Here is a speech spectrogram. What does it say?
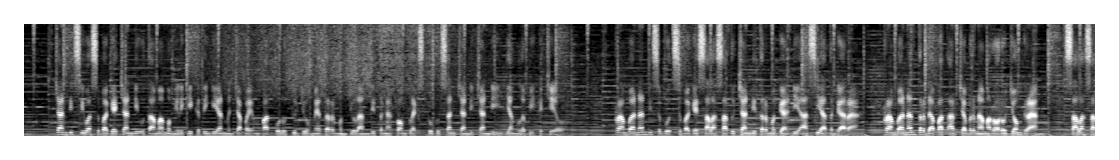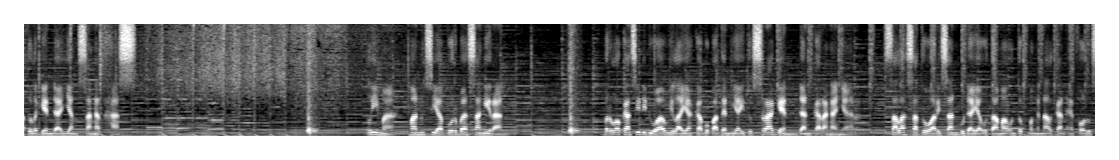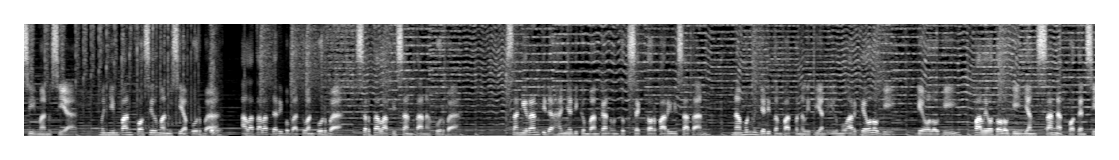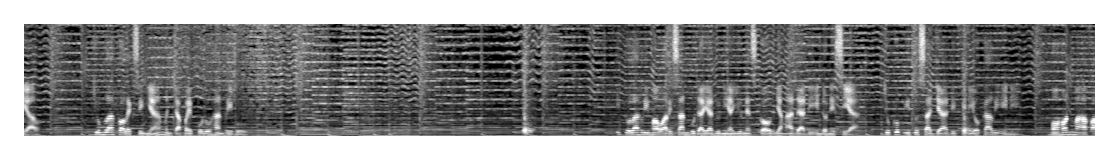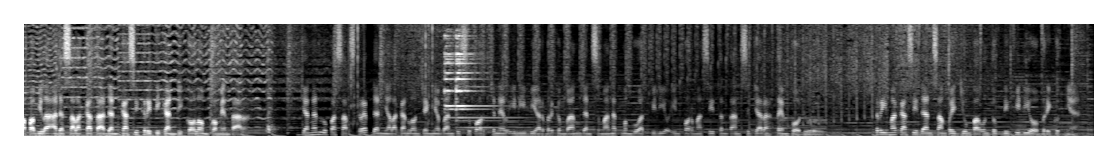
Candi Siwa sebagai candi utama memiliki ketinggian mencapai 47 meter menjulang di tengah kompleks gugusan candi-candi yang lebih kecil. Prambanan disebut sebagai salah satu candi termegah di Asia Tenggara. Prambanan terdapat arca bernama Roro Jonggrang, salah satu legenda yang sangat khas. 5. Manusia Purba Sangiran Berlokasi di dua wilayah kabupaten yaitu Sragen dan Karanganyar. Salah satu warisan budaya utama untuk mengenalkan evolusi manusia. Menyimpan fosil manusia purba, alat-alat dari bebatuan purba, serta lapisan tanah purba. Sangiran tidak hanya dikembangkan untuk sektor pariwisata, namun menjadi tempat penelitian ilmu arkeologi, geologi, paleontologi yang sangat potensial. Jumlah koleksinya mencapai puluhan ribu. Itulah lima warisan budaya dunia UNESCO yang ada di Indonesia. Cukup itu saja di video kali ini. Mohon maaf apabila ada salah kata dan kasih kritikan di kolom komentar. Jangan lupa subscribe dan nyalakan loncengnya bantu support channel ini biar berkembang dan semangat membuat video informasi tentang sejarah Tempo dulu. Terima kasih dan sampai jumpa untuk di video berikutnya.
